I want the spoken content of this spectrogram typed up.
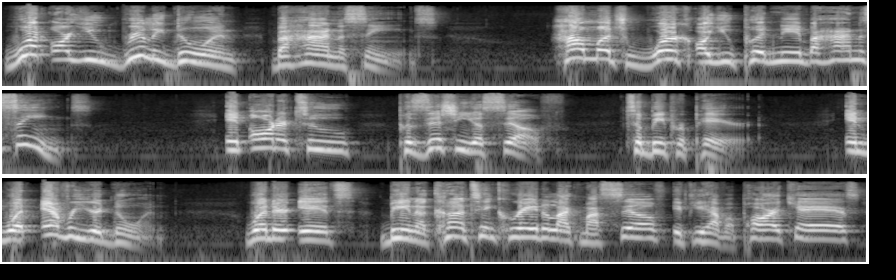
What are you really doing behind the scenes? How much work are you putting in behind the scenes in order to position yourself to be prepared in whatever you're doing? Whether it's being a content creator like myself, if you have a podcast,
